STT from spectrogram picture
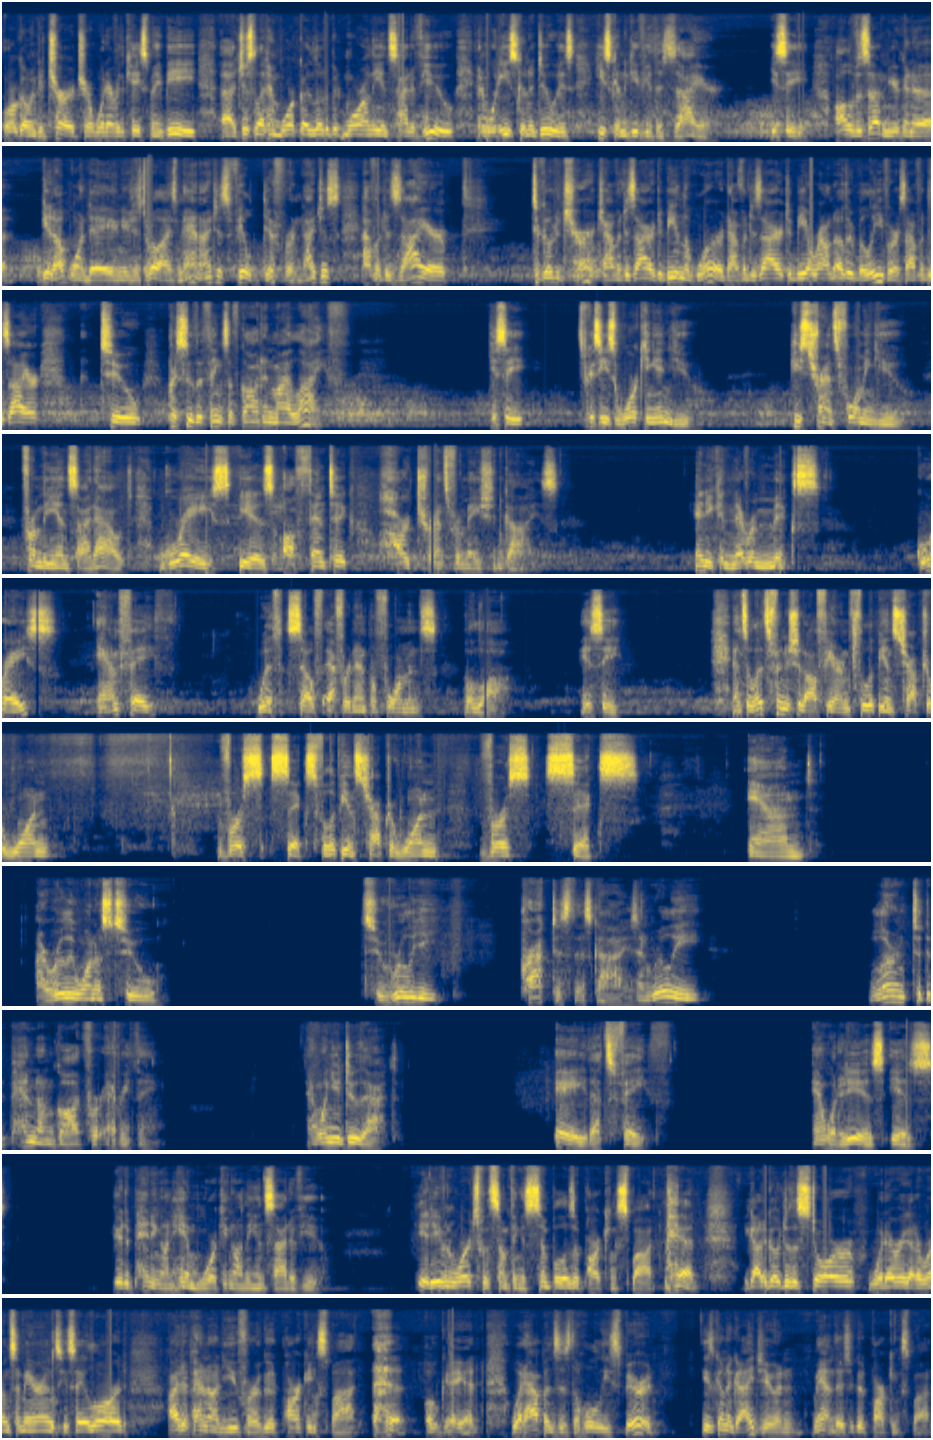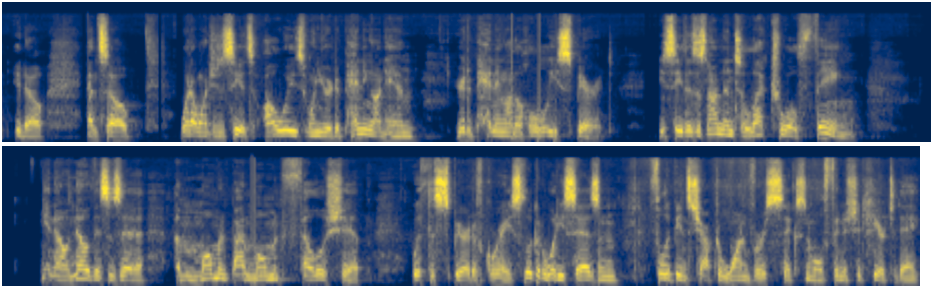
or going to church or whatever the case may be, uh, just let him work a little bit more on the inside of you. And what he's going to do is he's going to give you the desire. You see, all of a sudden you're going to get up one day and you just realize, man, I just feel different. I just have a desire to go to church. I have a desire to be in the Word. I have a desire to be around other believers. I have a desire to pursue the things of God in my life. You see, it's because He's working in you. He's transforming you from the inside out. Grace is authentic heart transformation, guys. And you can never mix grace and faith with self effort and performance, the law. You see? And so let's finish it off here in Philippians chapter 1, verse 6. Philippians chapter 1, verse 6. And I really want us to, to really practice this, guys, and really learn to depend on God for everything. And when you do that, A, that's faith. And what it is, is you're depending on Him working on the inside of you. It even works with something as simple as a parking spot. Man, you got to go to the store, whatever, you got to run some errands. You say, Lord, I depend on you for a good parking spot. okay. And what happens is the Holy Spirit, He's going to guide you. And man, there's a good parking spot, you know? And so what I want you to see, it's always when you're depending on Him, you're depending on the Holy Spirit. You see, this is not an intellectual thing. You know, no, this is a, a moment by moment fellowship with the Spirit of grace. Look at what he says in Philippians chapter 1, verse 6, and we'll finish it here today.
